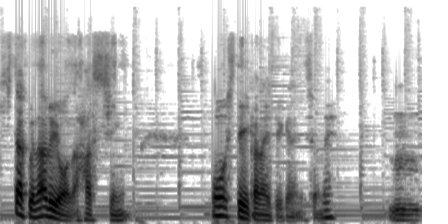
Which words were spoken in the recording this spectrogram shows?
来たくなるような発信をしていかないといけないんですよね。うん。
